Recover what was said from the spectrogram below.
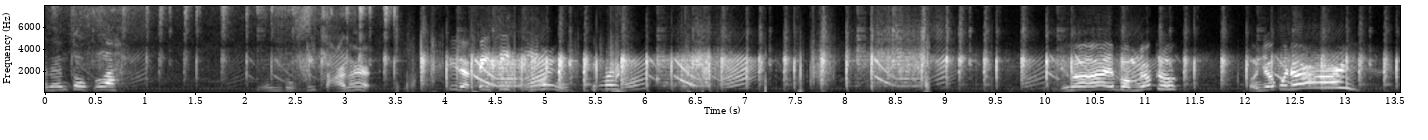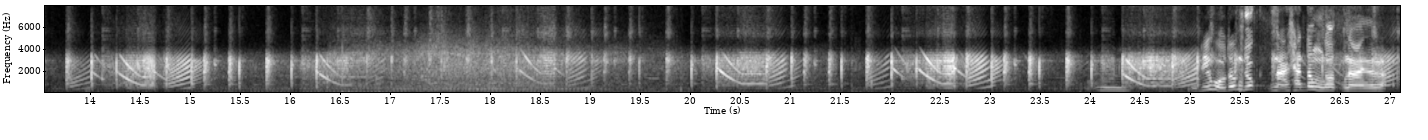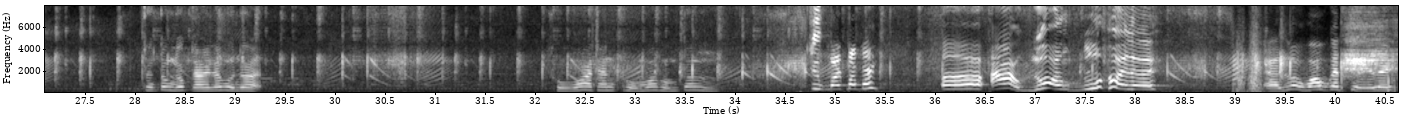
เดินตกล่ะเดินตกที่ตายแน่ที่จะตีตีตีแม่งตีแม่งเฮ้ยผมยกดูผมยกไม่ได้อืมเดี๋ยวนี้ผมต้องยกนายฉันต้องยกนายแล้วล่ะฉันต้องยกนายแล้วคุณด้วย ผมว่าท่านผมว่าผมต้องจุบไปไปไปเอออ้าวล่วงล่วงเลยเออล่วงว่าวกันเฉยเลย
